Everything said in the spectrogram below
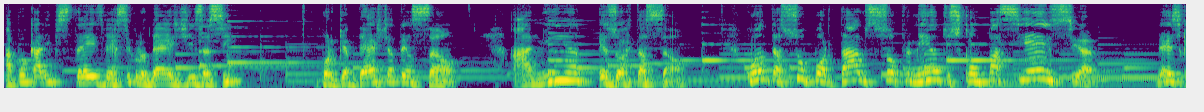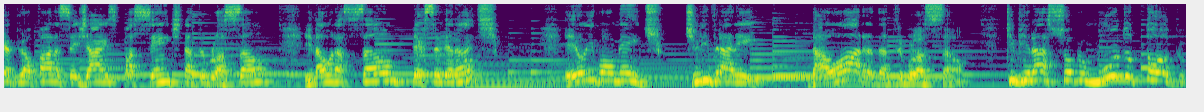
Apocalipse 3, versículo 10 diz assim: Porque preste atenção à minha exortação, quanto a suportar os sofrimentos com paciência Desde que a Bíblia fala, sejais pacientes na tribulação e na oração perseverantes. Eu igualmente te livrarei da hora da tribulação, que virá sobre o mundo todo,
